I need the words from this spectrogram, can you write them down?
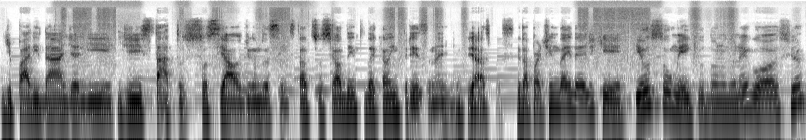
de paridade ali, de status social, digamos assim, status social dentro daquela empresa, né? Entre aspas. Você tá partindo da ideia de que eu sou meio que o dono do negócio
